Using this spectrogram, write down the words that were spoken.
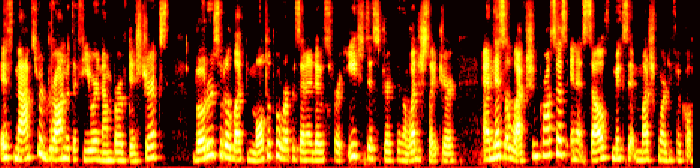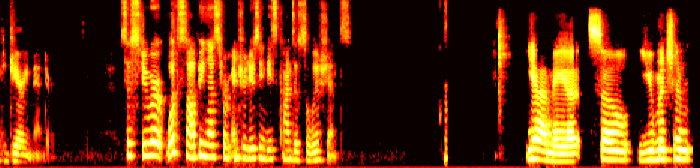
If maps were drawn with a fewer number of districts, voters would elect multiple representatives for each district in the legislature, and this election process in itself makes it much more difficult to gerrymander. So, Stuart, what's stopping us from introducing these kinds of solutions? Yeah, Maya. So you mentioned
